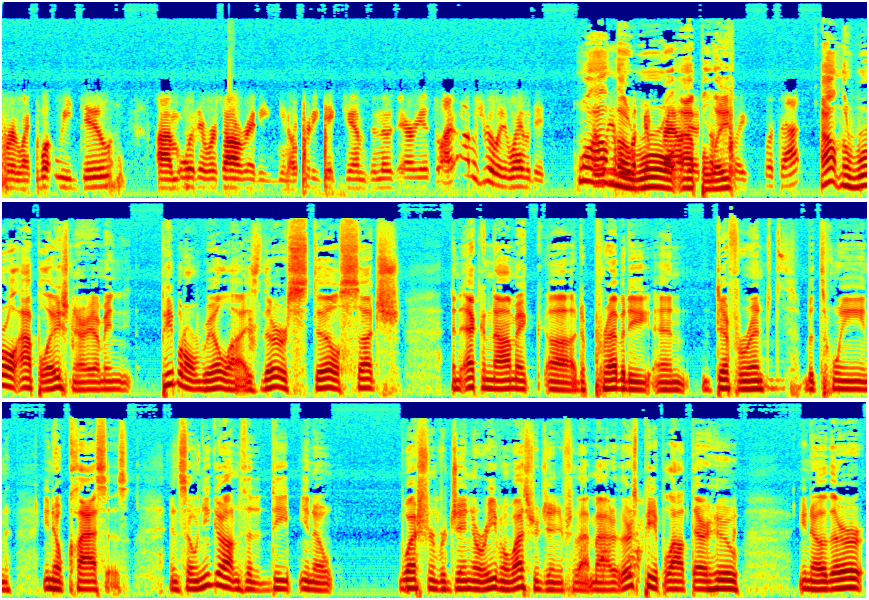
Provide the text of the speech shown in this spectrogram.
for like what we do. Um, or there was already you know pretty big gyms in those areas, so I, I was really limited. Well, So out we in the rural around at a couple Appalachian. What's that? out in the rural Appalachian area, I mean, people don't realize there's still such an economic uh, depravity and difference between you know classes. And so when you go out into the deep, you know, Western Virginia or even West Virginia for that matter, there's people out there who, you know, their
